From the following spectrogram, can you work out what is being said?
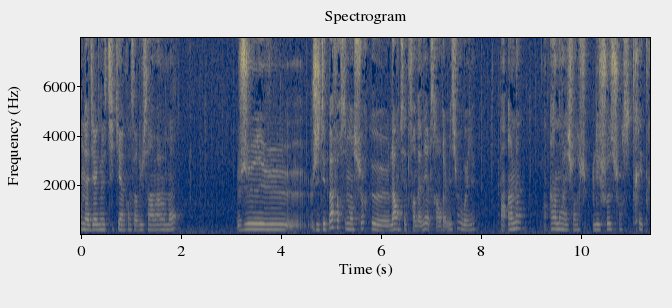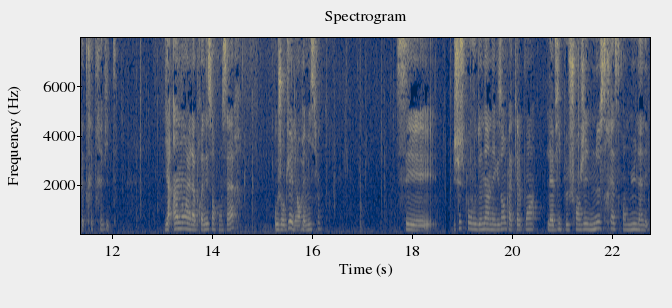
on a diagnostiqué un cancer du sein à ma maman je j'étais pas forcément sûre que là en cette fin d'année elle serait en rémission vous voyez en un an un an les, les choses changent très très très très vite il y a un an elle apprenait son cancer aujourd'hui elle est en rémission c'est juste pour vous donner un exemple à quel point la vie peut changer ne serait-ce qu'en une année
